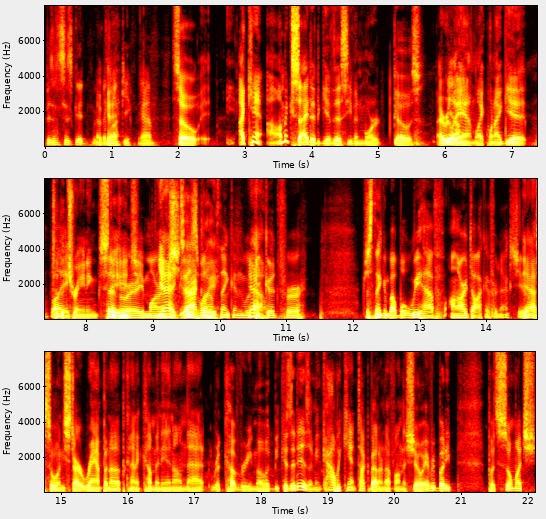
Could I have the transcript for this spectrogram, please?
Business is good. We've Okay. been lucky. Yeah. So I can't. I'm excited to give this even more goes. I really Yeah. am. Like when I get to the training stage. February, March Yeah, is exactly. what I'm thinking would Yeah. be good for. Just thinking about what we have on our docket for next year. Yeah, so when you start ramping up, kind of coming in on that recovery mode, because it is. I mean, God, we can't talk about enough on the show. Everybody puts so much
